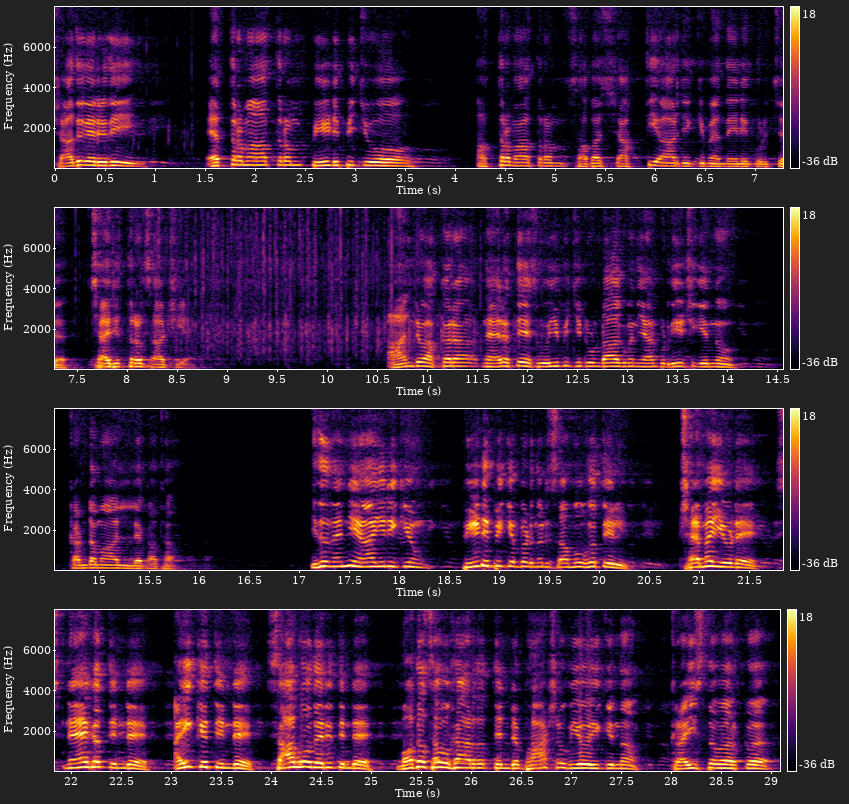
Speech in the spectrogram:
പക്ഷെ അത് കരുതി എത്രമാത്രം പീഡിപ്പിച്ചുവോ അത്രമാത്രം സഭ ശക്തി ആർജിക്കുമെന്നതിനെ കുറിച്ച് ചരിത്രം സാക്ഷിയാണ്. ആൻഡു അക്കര നേരത്തെ സൂചിപ്പിച്ചിട്ടുണ്ടാകുമെന്ന് ഞാൻ പ്രതീക്ഷിക്കുന്നു. കണ്ടമാലിലെ കഥ. ഇത് തന്നെയായിരിക്കും പീഡിപ്പിക്കപ്പെടുന്ന ഒരു സമൂഹത്തിൽ ക്ഷമയുടെ സ്നേഹത്തിന്റെ ഐക്യത്തിന്റെ സാഹോദര്യത്തിന്റെ മതസൗഹാർദ്ദത്തിന്റെ ഭാഷ ഉപയോഗിക്കുന്ന ക്രൈസ്തവർക്ക്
